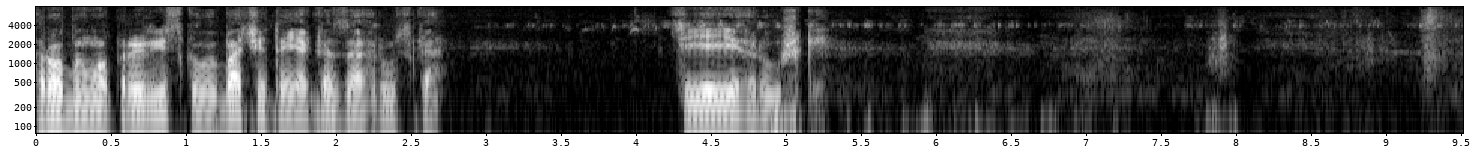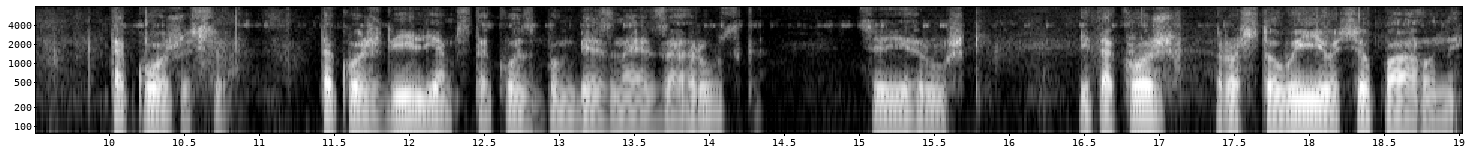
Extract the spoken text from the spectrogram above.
робимо прирізку. Ви бачите, яка загрузка цієї грушки. Також ось. Також Вільямс, також бомбезна загрузка цієї грушки. І також ростові ось пагони.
